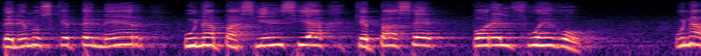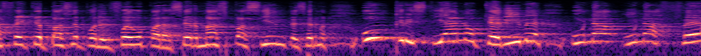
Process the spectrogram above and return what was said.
Tenemos que tener una paciencia que pase por el fuego. Una fe que pase por el fuego para ser más pacientes, hermano. Un cristiano que vive una, una fe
